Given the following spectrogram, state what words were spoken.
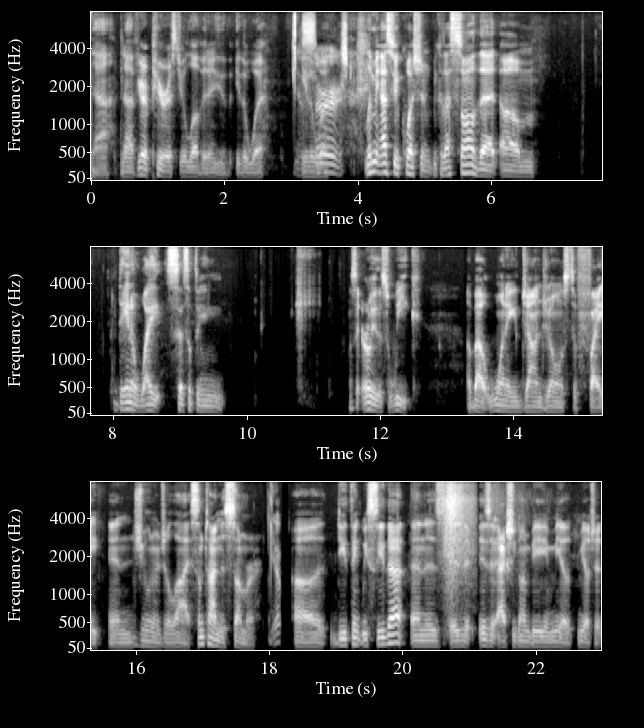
Nah, nah. If you're a purist, you'll love it either, either way. Yes, Either way. Let me ask you a question because I saw that um, Dana White said something. I'll say earlier this week about wanting Jon Jones to fight in June or July, sometime this summer. Yep. Uh, do you think we see that? And is is it is it actually going to be Mio Miocic?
